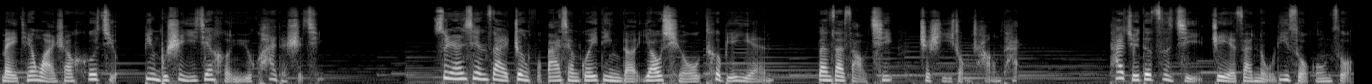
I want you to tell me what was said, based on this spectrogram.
每天晚上喝酒并不是一件很愉快的事情。虽然现在政府八项规定的要求特别严，但在早期这是一种常态。他觉得自己这也在努力做工作。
